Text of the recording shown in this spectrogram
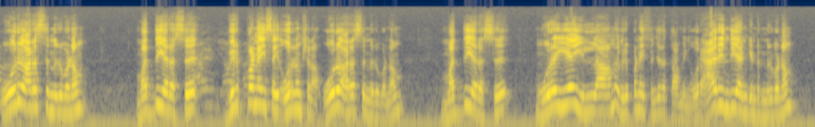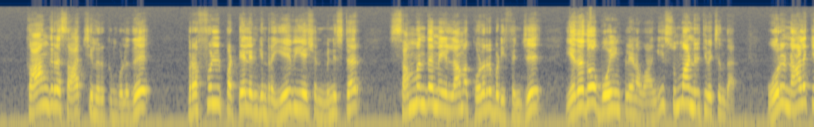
ஒரு அரசு நிறுவனம் மத்திய அரசு விற்பனை செய்த ஒரு நிமிஷம் ஒரு அரசு நிறுவனம் மத்திய அரசு முறையே இல்லாமல் விற்பனை செஞ்சதை காமிங்க. ஒரு ஏர் இந்தியா என்கின்ற நிறுவனம் காங்கிரஸ் ஆட்சியில் இருக்கும் பொழுது பிரஃபுல் பட்டேல் என்கின்ற ஏவியேஷன் மினிஸ்டர் சம்பந்தமே இல்லாமல் குளறுபடி செஞ்சு எதோ போயிங் பிளேனை வாங்கி சும்மா நிறுத்தி வச்சிருந்தார். ஒரு நாளைக்கு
